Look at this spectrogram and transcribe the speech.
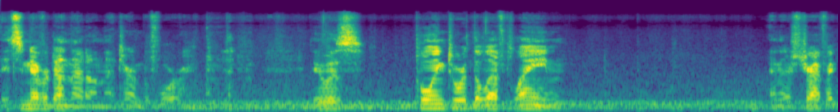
It's never done that on that turn before. it was pulling toward the left lane, and there's traffic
